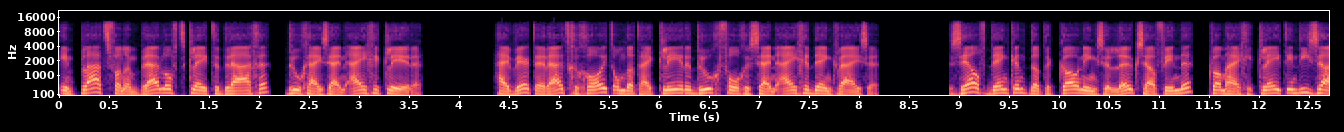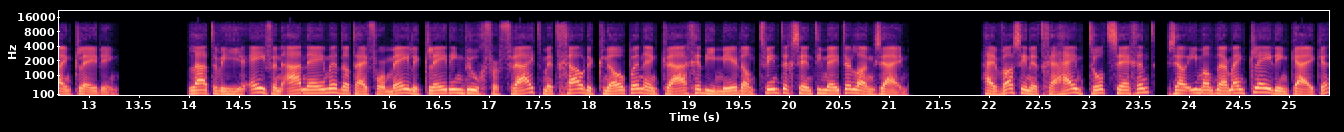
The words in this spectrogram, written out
In plaats van een bruiloftskleed te dragen, droeg hij zijn eigen kleren. Hij werd eruit gegooid omdat hij kleren droeg volgens zijn eigen denkwijze. Zelf denkend dat de koning ze leuk zou vinden, kwam hij gekleed in designkleding. Laten we hier even aannemen dat hij formele kleding droeg verfraaid met gouden knopen en kragen die meer dan 20 centimeter lang zijn. Hij was in het geheim trotszeggend: Zou iemand naar mijn kleding kijken?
